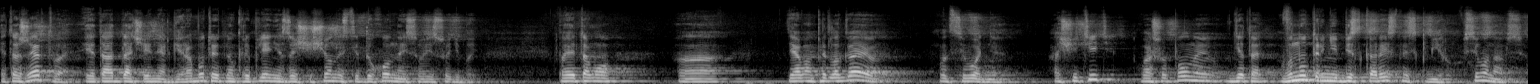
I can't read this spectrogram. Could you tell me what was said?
Эта жертва, эта отдача энергии работает на укрепление защищенности духовной своей судьбы. Поэтому э, я вам предлагаю вот сегодня ощутить вашу полную где-то внутреннюю бескорыстность к миру. Всего-навсего.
